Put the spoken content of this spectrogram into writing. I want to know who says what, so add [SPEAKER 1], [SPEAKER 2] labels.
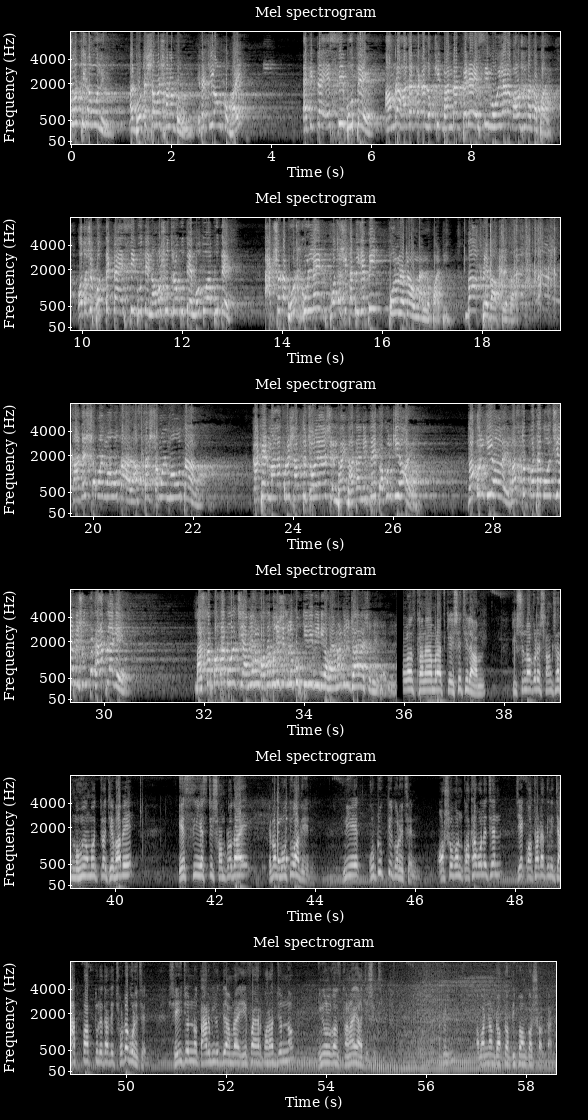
[SPEAKER 1] বছর তৃণমূলী আর ভোটের সময় সনাতন। এটা কি অঙ্ক ভাই? এক একটা এসসি বুথে আমরা হাজার টাকা লক্ষ্মীর ভান্ডার পেরে এসসি মহিলারা বারোশো টাকা পায়। অথচ প্রত্যেকটা এসসি বুথে, নমশূদ্র বুথে, মতুয়া বুথে একশোটা ভোট খুললে পঁচাশিটা বিজেপি, পনেরোটা অন্যান্য পার্টি। বাপরে বাপরে, বাপ। কাজের সময় মমতা, রাস্তার সময় মমতা। কাঠের মালা করে সব তো চলে আসেন ভাই, ভাতা নিতে। তখন কি হয়? তখন কি হয়? বাস্তব কথা বলছি আমি, শুনতে খারাপ লাগে। বাস্তব কথা বলছি, আমি যখন কথা বলি, সেগুলো খুব টিভি ভিডিও হয়, আমার কিছু জয় আসে না
[SPEAKER 2] থানায় আমরা আজকে এসেছিলাম, কৃষ্ণনগরের সাংসদ মহুয়া মৈত্র যেভাবে এসসি এসটি সম্প্রদায় এবং মতুয়াদের নিয়ে কটূক্তি করেছেন, অশোভন কথা বলেছেন, যে কথাটা তিনি জাতপাত তুলে তাদের ছোট করেছেন, সেই জন্য তার বিরুদ্ধে আমরা এফআইআর করার জন্য হিঙ্গলগঞ্জ থানায় আজ এসেছি। আমার নাম ডক্টর দীপঙ্কর সরকার।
